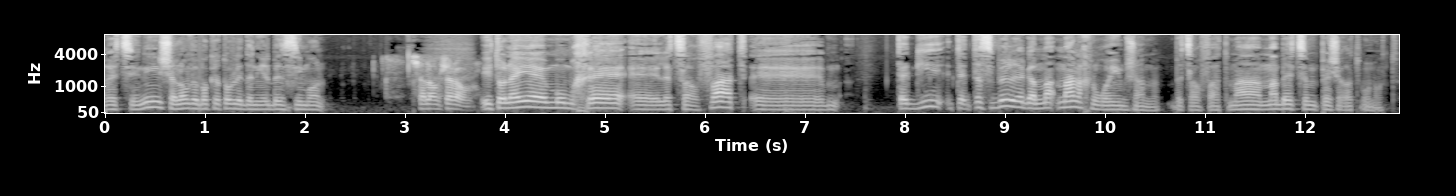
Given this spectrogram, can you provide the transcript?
רציני. שלום ובוקר בוקר טוב לדניאל בן סימון. שלום, שלום. עיתונאי אה, מומחה אה, לצרפת, אה, תגיד, ת, תסביר רגע, מה, מה אנחנו רואים שם בצרפת? מה, מה בעצם פשר התמונות?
